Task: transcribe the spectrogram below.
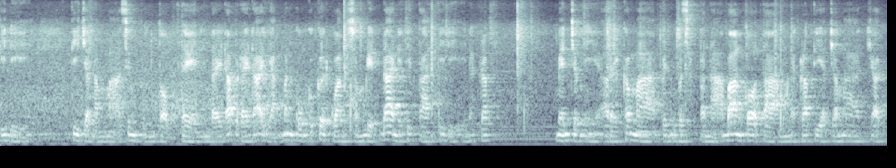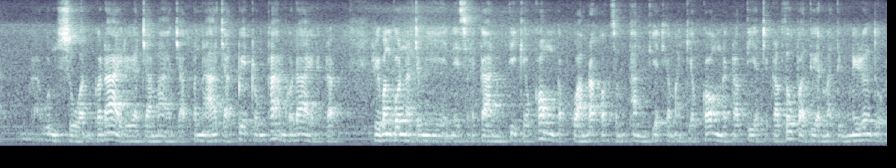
ที่ดี ที่จะนำมาซึ่งผลตอบแทนรายรับรายได้อย่างมั่นคงก็เกิดความสำเร็จได้ในทิศทางที่ดีนะครับแม้จะมีอะไรเข้ามาเป็นอุปสรรคปัญหาบ้างก็ตามนะครับ ที่อาจจะมาจากหุ้นส่วนก็ได้หรืออาจจะมาจากปัญหาจากเพศตรงข้ามก็ได้นะครับ หรือบางคนอาจจะมีในสถานการณ์ที่เกี่ยวข้องกับความรักความสัมพันธ์ที่จะมาเกี่ยวข้องนะครับที่อาจจะกระทบกระเตือนมาถึงในเรื่องธุร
